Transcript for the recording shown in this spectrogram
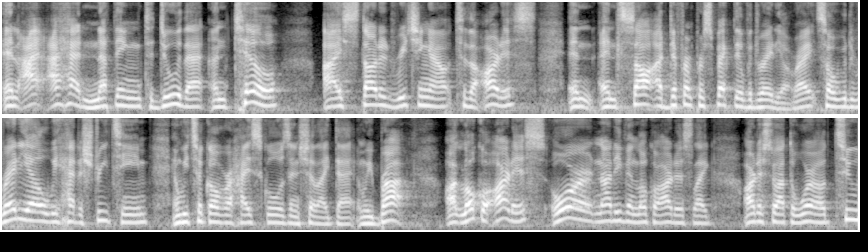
And I, I had nothing to do with that until I started reaching out to the artists and, and saw a different perspective with radio, right? So with radio, we had a street team and we took over high schools and shit like that. And we brought our local artists, or not even local artists, like artists throughout the world, to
